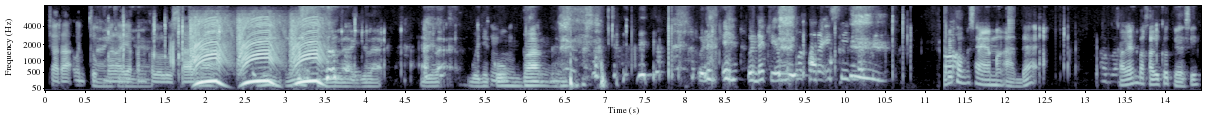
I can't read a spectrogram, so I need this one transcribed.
cara untuk Nah, itu merayakan dia. kelulusan Hmm, gila gila gila bunyi Hmm. kumbang. udah kayak udah kayak mau taruh isi Tapi kalau misalnya emang ada, kalian bakal ikut gak sih?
